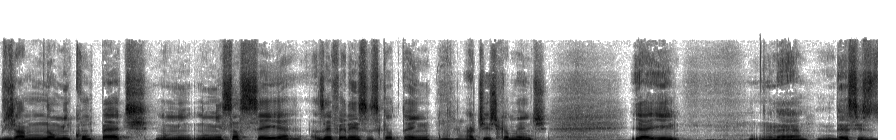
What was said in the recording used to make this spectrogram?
já não me compete, não me, não me sacia as referências que eu tenho uhum. artisticamente. E aí, né, desses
